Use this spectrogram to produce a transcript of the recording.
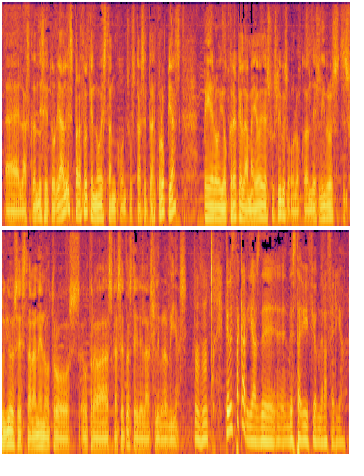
Eh, las grandes editoriales parece que no están con sus casetas propias, pero yo creo que la mayoría de sus libros o los grandes libros suyos estarán en otros, otras casetas de, las librerías. ¿Qué destacarías de esta edición de la feria?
